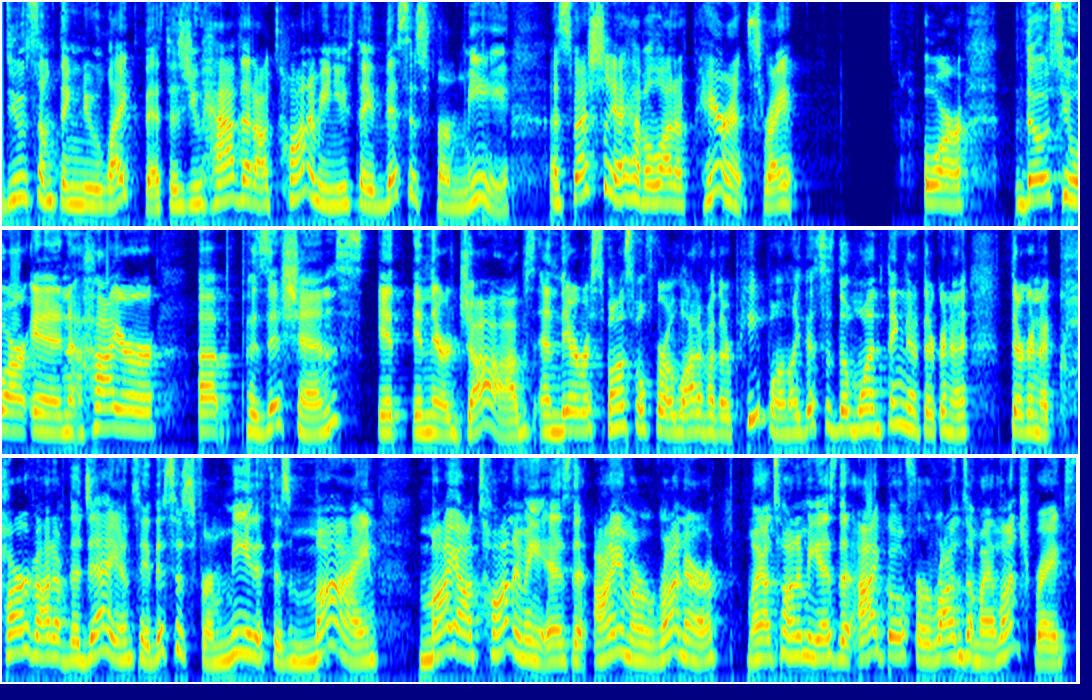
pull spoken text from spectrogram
do something new like this is you have that autonomy and you say this is for me. Especially I have a lot of parents, right? Or those who are in higher up positions it, in their jobs and they're responsible for a lot of other people. And like this is the one thing that they're gonna they're gonna carve out of the day and say this is for me. This is mine. My autonomy is that i am a runner. My autonomy is that i go for runs on my lunch breaks.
